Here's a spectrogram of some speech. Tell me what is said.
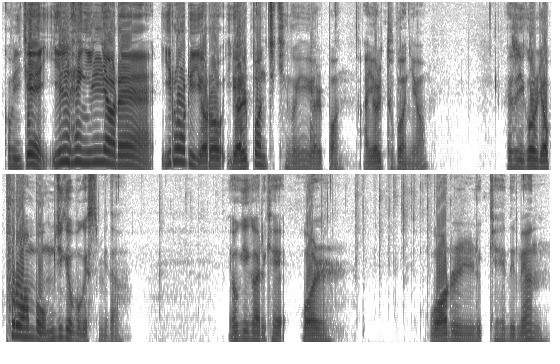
그럼 이게 1행 1열에 1월이 여러 10번 찍힌 거예요? 10번. 아 12번이요? 그래서 이걸 옆으로 한번 움직여 보겠습니다. 여기가 이렇게 월 월을 이렇게 넣으면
